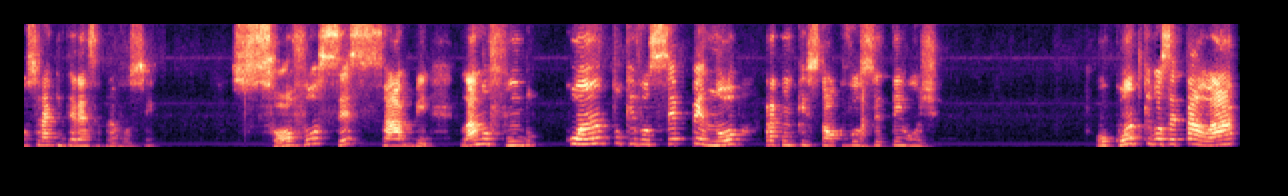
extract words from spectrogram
Ou será que interessa para você? Só você sabe, lá no fundo, quanto que você penou para conquistar o que você tem hoje. O quanto que você está lá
